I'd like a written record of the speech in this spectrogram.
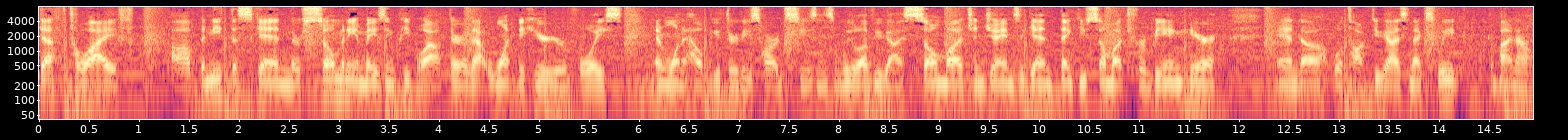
death to life, uh, beneath the skin. There's so many amazing people out there that want to hear your voice and want to help you through these hard seasons. And we love you guys so much. And James, again, thank you so much for being here. And uh, we'll talk to you guys next week. Goodbye now.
